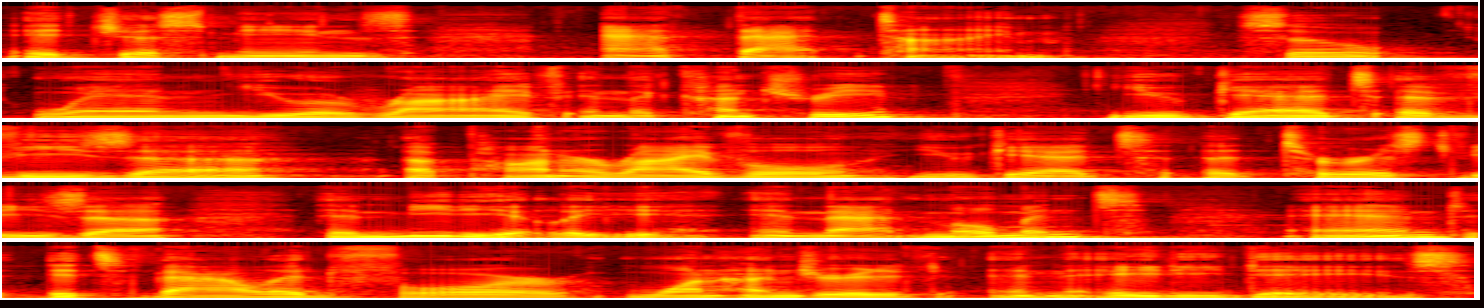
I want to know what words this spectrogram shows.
it just means at that time. So when you arrive in the country, you get a visa upon arrival, you get a tourist visa immediately in that moment and it's valid for 180 days.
